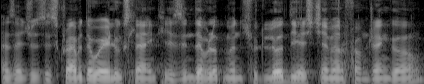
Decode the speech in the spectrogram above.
as I just described, the way it looks like is in development, you'd load the HTML from Django,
